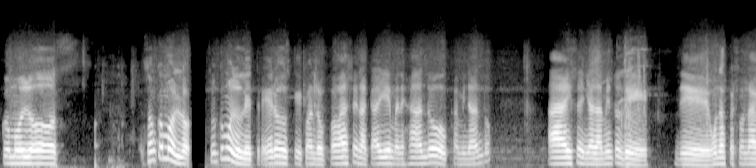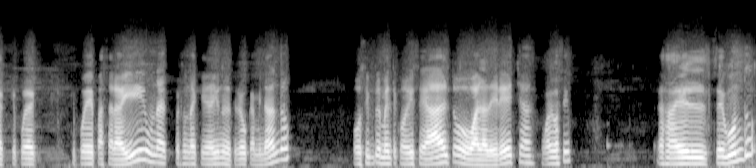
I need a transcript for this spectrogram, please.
Como los son como los son como los letreros que cuando vas en la calle manejando o caminando hay señalamientos de, de una persona que puede que puede pasar ahí, una persona que hay un letrero caminando o simplemente cuando dice alto o a la derecha o algo así. Ajá, el segundo,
